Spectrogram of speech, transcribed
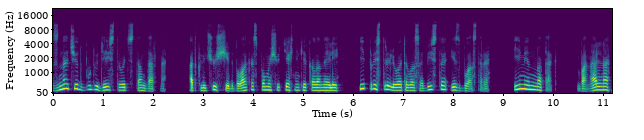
Значит, буду действовать стандартно. Отключу щит Блака с помощью техники колонелей и пристрелю этого особиста из бластера. Именно так. Банально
